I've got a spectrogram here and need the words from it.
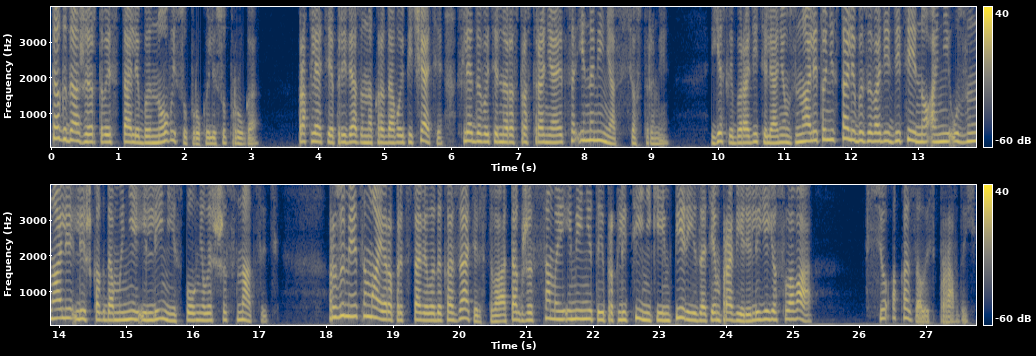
тогда жертвой стали бы новый супруг или супруга. Проклятие привязано к родовой печати, следовательно, распространяется и на меня с сестрами. Если бы родители о нем знали, то не стали бы заводить детей, но они узнали лишь когда мне и Лине исполнилось шестнадцать. Разумеется, Майера представила доказательства, а также самые именитые проклятийники империи затем проверили ее слова. Все оказалось правдой.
